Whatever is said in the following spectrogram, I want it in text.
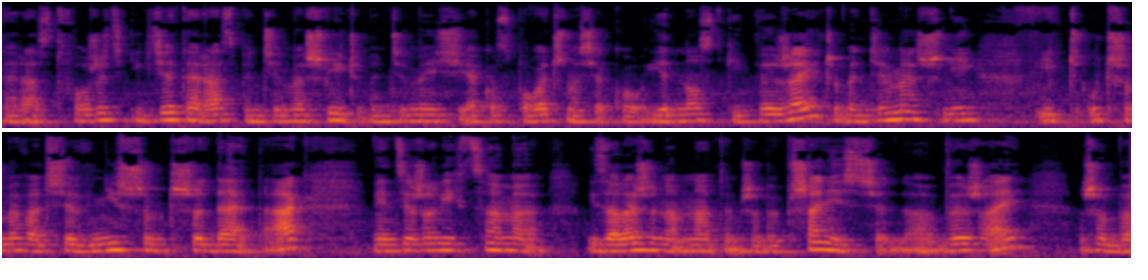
teraz tworzyć i gdzie teraz będziemy szli. Czy będziemy iść jako społeczność, jako jednostki wyżej, czy będziemy szli i utrzymywać się w niższym 3D, tak? Więc jeżeli chcemy i zależy nam na tym, żeby przenieść się wyżej, żeby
